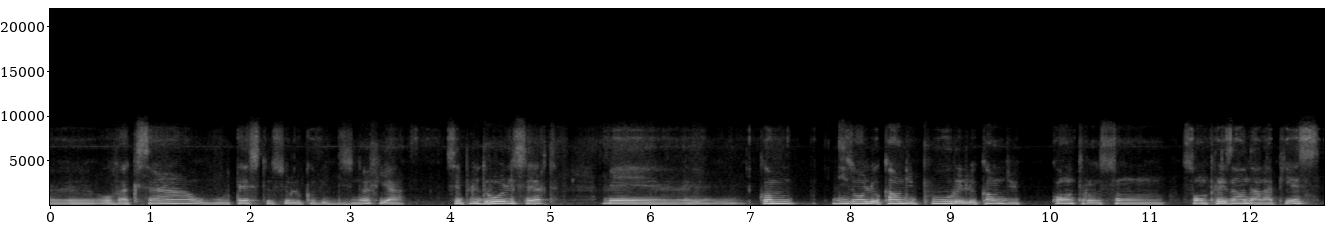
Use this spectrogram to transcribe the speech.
euh au vaccin ou aux tests sur le Covid-19, c'est plus drôle, certes, mais euh, comme, disons, le camp du pour et le camp du contre sont, sont présents dans la pièce,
